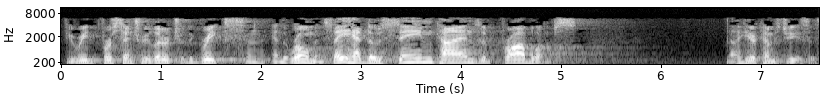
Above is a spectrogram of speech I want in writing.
If you read first century literature, the Greeks and, and the Romans, they had those same kinds of problems. Now here comes Jesus,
